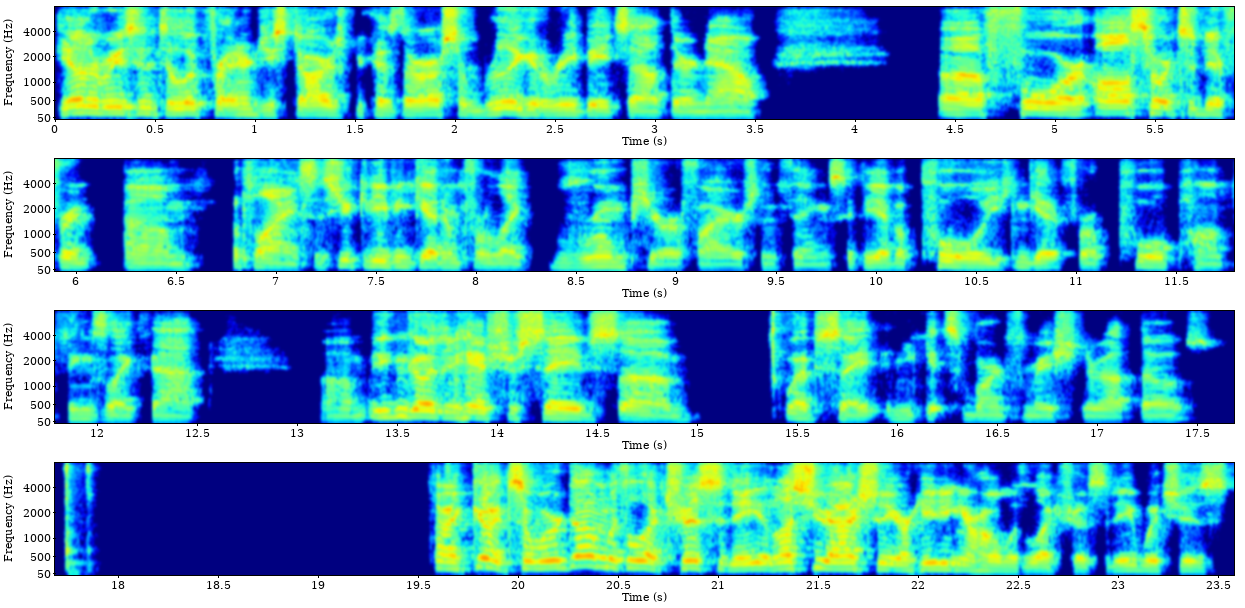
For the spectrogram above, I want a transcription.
The other reason to look for Energy Star is because there are some really good rebates out there now uh, for all sorts of different um, appliances. You can even get them for like room purifiers and things. If you have a pool, you can get it for a pool pump, things like that. Um, you can go to the New Hampshire Saves um, website and you get some more information about those. All right, good. So we're done with electricity, unless you actually are heating your home with electricity, which is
